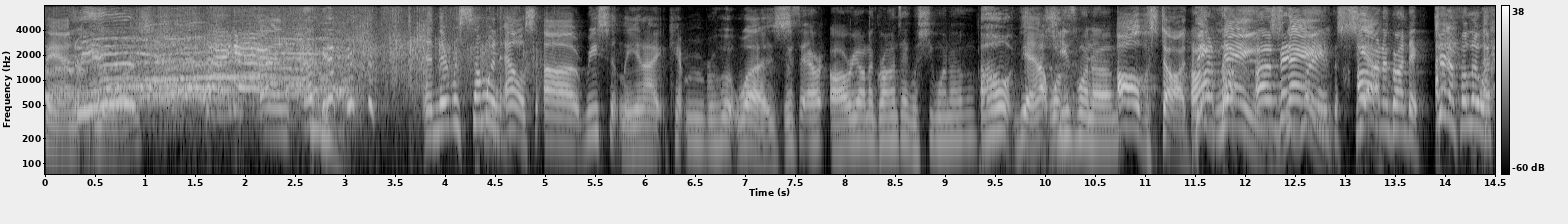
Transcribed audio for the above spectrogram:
fan of yours. Thank you. And, and there was someone else uh, recently, and I can't remember who it was. Was Ari- Ariana Grande? Was she one of them? oh, yeah. Well, She's one of 'em. All the stars. Big Oh, names. uh, big names. names. Yeah. Ariana Grande, Jennifer Lewis,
